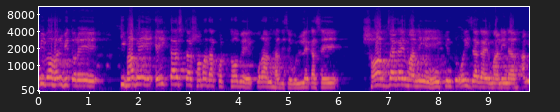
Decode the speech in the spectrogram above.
বিবাহের ভিতরে কীভাবে এই কাজটা সমাধা করতে হবে? কোরআন হাদিসে উল্লেখ আছে, সব জায়গায় মানি, কিন্তু ওই জায়গায় মানি না। আমি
